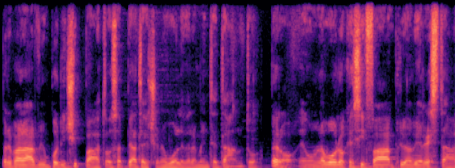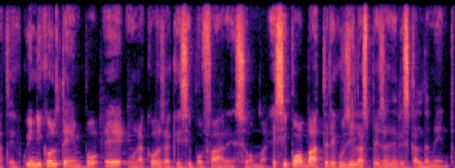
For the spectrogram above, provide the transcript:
prepararvi un po' di cippato, sappiate che ce ne vuole veramente tanto, però è un lavoro che si fa primavera-estate, quindi col tempo è una cosa che si può fare insomma e si può abbattere così la spesa del riscaldamento.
